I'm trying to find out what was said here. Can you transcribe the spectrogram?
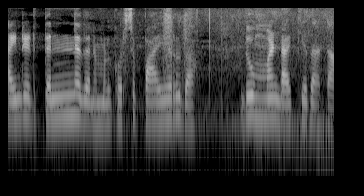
അതിന്റെ അടുത്ത് തന്നെ ഇതാ നമ്മൾ കുറച്ച് പയറുതാ ഇത്. ഉമ്മ ഉണ്ടാക്കിയതാട്ടാ.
